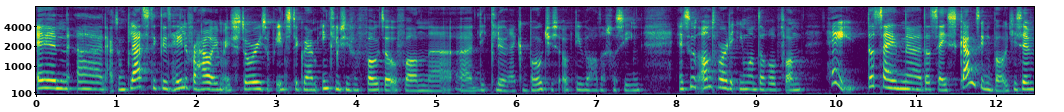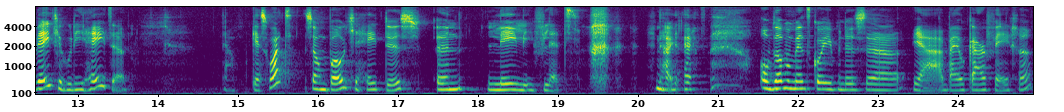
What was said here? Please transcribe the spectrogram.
En uh, nou, toen plaatste ik dit hele verhaal in mijn stories op Instagram, inclusief een foto van uh, uh, die kleurrijke bootjes ook die we hadden gezien. En toen antwoordde iemand daarop van, hey, dat zijn, dat zijn scoutingbootjes en weet je hoe die heten? Nou, guess what? Zo'n bootje heet dus een lelyflat. nou echt, op dat moment kon je me dus ja, bij elkaar vegen.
